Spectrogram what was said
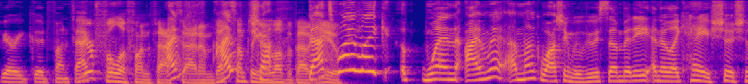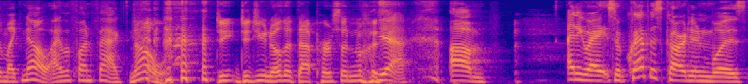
very good fun fact. You're full of fun facts, I'm- Adam. That's I'm something I love about That's you. That's why, like, when I'm I'm like watching a movie with somebody and they're like, "Hey, shush," I'm like, "No, I have a fun fact." no. Do, did you know that that person was? Yeah. Um. Anyway, so Krampuskarten was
